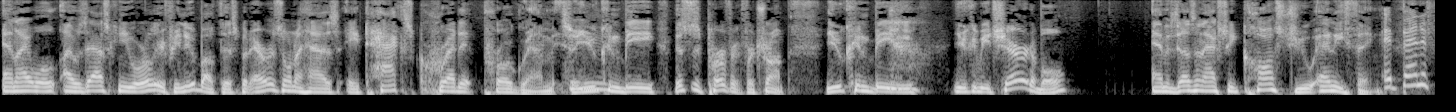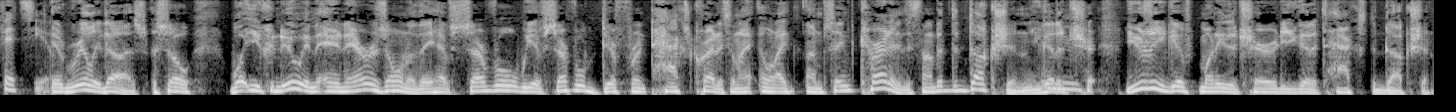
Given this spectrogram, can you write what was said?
And I will, I was asking you earlier if you knew about this, but Arizona has a tax credit program. So you can be, this is perfect for Trump. You can be, you can be charitable and it doesn't actually cost you anything. it benefits you. It really does. So what you can do in, in Arizona, they have several. We have several different tax credits, and I when I, I'm saying credit, it's not a deduction. You get a cha- usually you give money to charity, you get a tax deduction.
